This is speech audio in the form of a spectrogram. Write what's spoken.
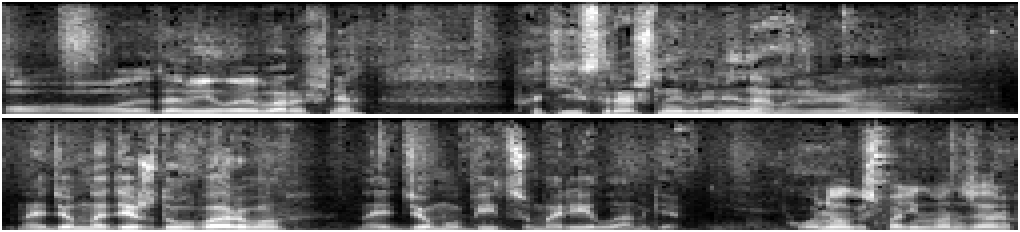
О, вот это милая барышня. В какие страшные времена мы живем, а? Найдем Надежду Уварову, найдем убийцу Марии Ланге. Понял, господин Ванзаров.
